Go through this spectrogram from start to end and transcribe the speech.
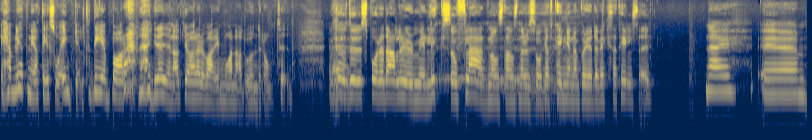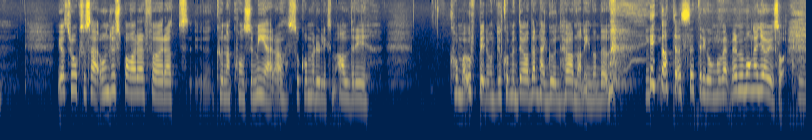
hemligheten är att det är så enkelt. Det är bara den här grejen att göra det varje månad och under lång tid. Så du spårade aldrig ur med lyx och flärd någonstans när du såg att pengarna började växa till sig? Nej. Eh, jag tror också så här, om du sparar för att kunna konsumera så kommer du liksom aldrig komma upp i det. Du kommer döda den här guldhönan innan den, innan den sätter igång. Och men många gör ju så. Mm.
